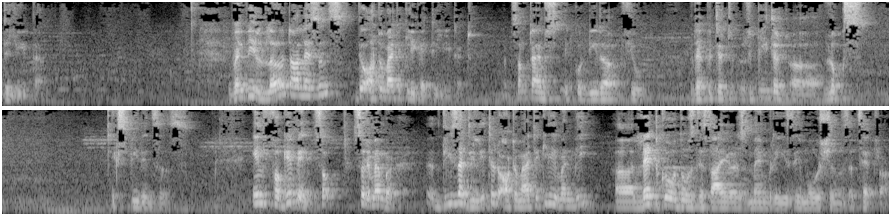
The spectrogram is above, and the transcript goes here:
delete them. When we learned our lessons, they automatically get deleted. But sometimes it could need a few repeated, repeated uh, looks experiences. In forgiving, so, so remember, these are deleted automatically when we uh, let go those desires, memories, emotions, etc.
